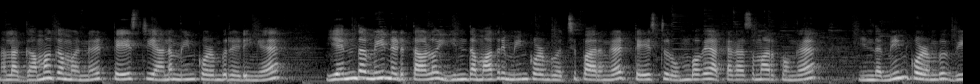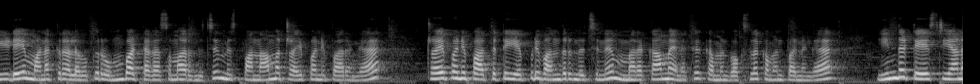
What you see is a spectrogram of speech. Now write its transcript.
நல்லா கம கமன்னு டேஸ்டியான மீன் குழம்பு ரெடிங்க. எந்த மீன் எடுத்தாலும் இந்த மாதிரி மீன் குழம்பு வச்சு பாருங்கள் டேஸ்ட்டு ரொம்பவே அட்டகாசமாக இருக்குங்க. இந்த மீன் குழம்பு வீடே மணக்கிற அளவுக்கு ரொம்ப அட்டகாசமாக இருந்துச்சு. மிஸ் பண்ணாமல் ட்ரை பண்ணி பாருங்கள் ட்ரை பண்ணி பார்த்துட்டு எப்படி வந்திருந்துச்சுன்னு மறக்காமல் எனக்கு கமெண்ட் பாக்ஸில் கமெண்ட் பண்ணுங்கள் இந்த டேஸ்டியான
